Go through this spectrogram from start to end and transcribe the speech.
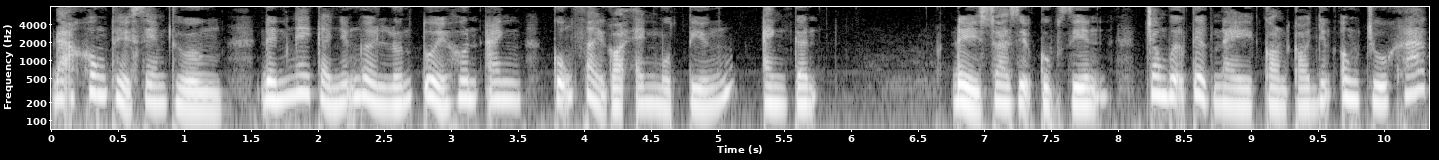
đã không thể xem thường, đến ngay cả những người lớn tuổi hơn anh cũng phải gọi anh một tiếng, anh cận. Để xoa dịu cục diện, trong bữa tiệc này còn có những ông chú khác,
